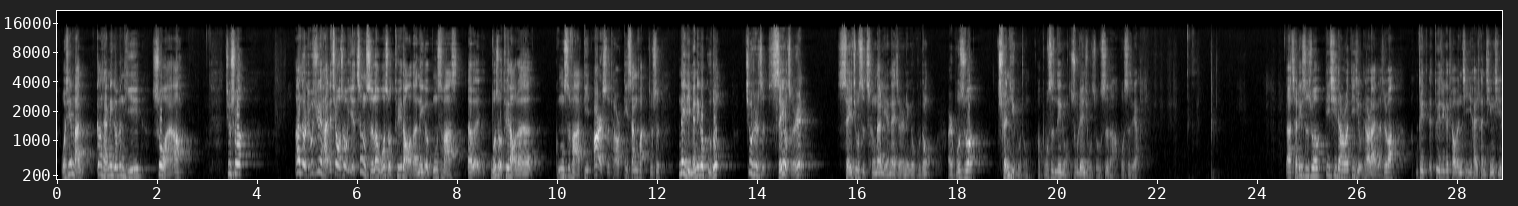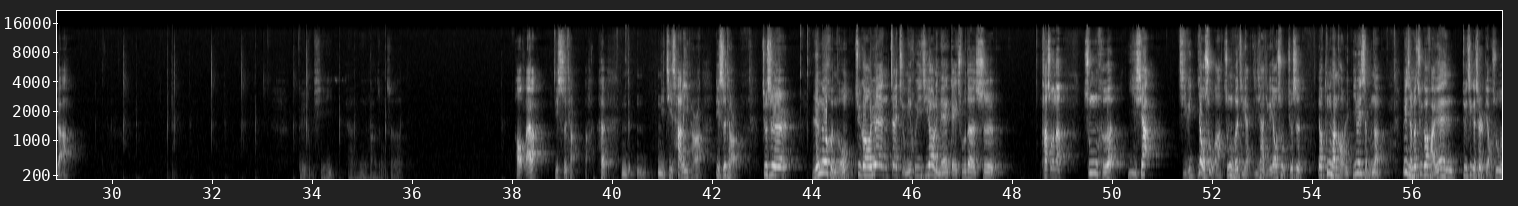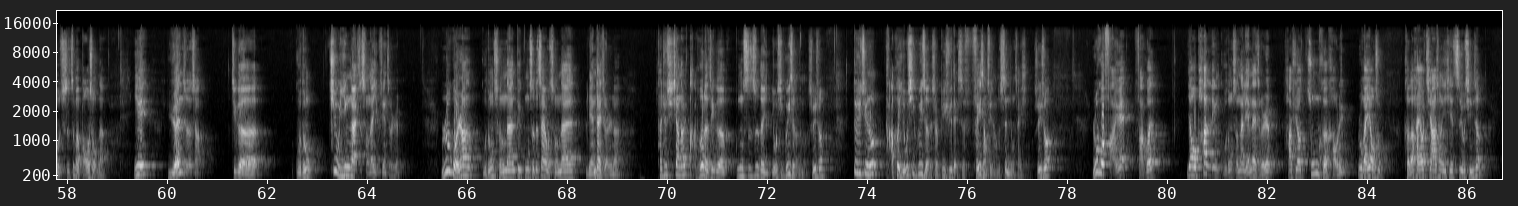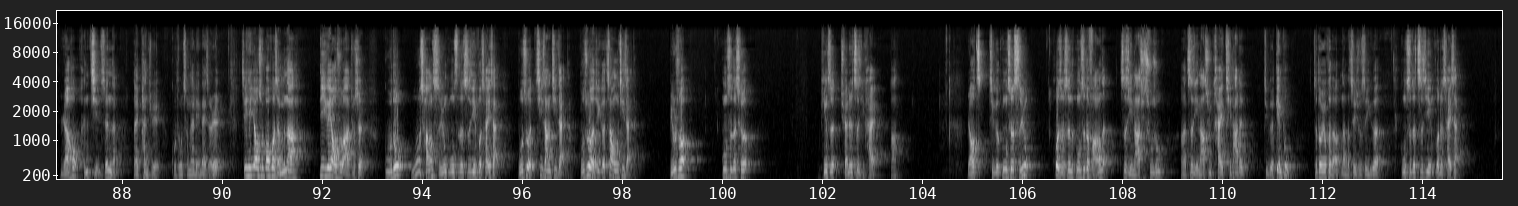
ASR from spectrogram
我先把刚才那个问题说完啊，就说，按照刘俊海的教授也证实了我所推导的那个公司法，呃，我所推导的公司法第二十条第三款，就是那里面那个股东，就是指谁有责任，谁就是承担连带责任那个股东，而不是说全体股东啊，不是那种株连九族式的啊，不是这样。啊，陈律师说第七条和第九条来的是吧？对对，这个条文记忆还是很清晰的啊。对赌协议啊，民法总则。好，来了第十条啊，你你你记差了一条啊。第十条就是人格混同，最高院在九民会议纪要里面给出的是，他说呢，综合以下几个要素啊，综合几下以下几个要素，就是要通常考虑。因为什么呢？为什么最高法院对这个事儿表述是这么保守呢？因为原则上，这个股东。就应该是承担有限责任。如果让股东承担对公司的债务承担连带责任呢，他就相当于打破了这个公司制的游戏规则了嘛。所以说，对于这种打破游戏规则的事儿，必须得是非常非常的慎重才行。所以说，如果法院法官要判令股东承担连带责任，他需要综合考虑若干要素，可能还要加上一些自由新政，然后很谨慎的来判决股东承担连带责任。这些要素包括什么呢？第一个要素啊，就是。股东无偿使用公司的资金或财产，不做记账记载的，不做这个账务记载的，比如说公司的车，平时全是自己开，然后这个公车私用，或者是公司的房子自己拿去出租啊，自己拿去开其他的这个店铺，这都有可能。那么这就是一个公司的资金或者财产。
